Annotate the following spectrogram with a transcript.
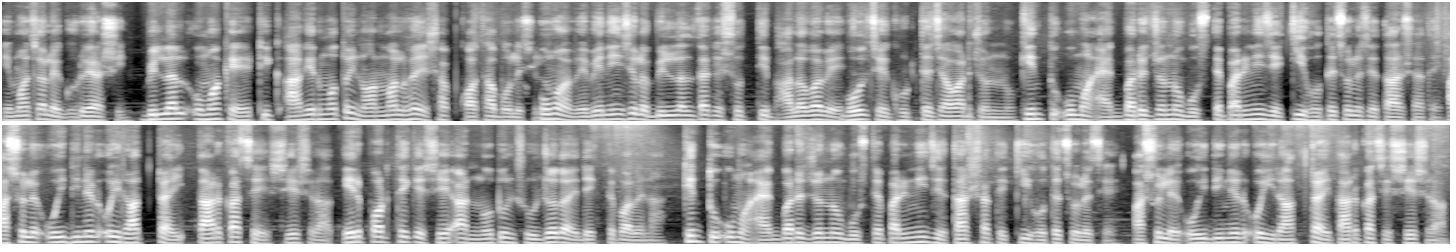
হিমাচলে ঘুরে আসি। বিল্লাল উমাকে ঠিক আগের মতোই নর্মাল হয়ে সব কথা বলেছিল। উমা ভেবে নিয়েছিল বিল্লাল তাকে সত্যি ভালোভাবে বলছে ঘুরতে যাওয়ার জন্য। কিন্তু উমা একবারের জন্য বুঝতে পারেনি যে কি হতে চলেছে তার সাথে। আসলে ওই দিনের ওই রাতটাই তার কাছে শেষ রাত। এরপর থেকে সে আর নতুন সূর্যোদয় দেখতে পাবে না। কিন্তু উমা একবারের জন্য বুঝতে পারেনি যে তার সাথে কি হতে চলেছে। আসলে ওই দিনের ওই রাতটাই তার কাছে শেষ রাত।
